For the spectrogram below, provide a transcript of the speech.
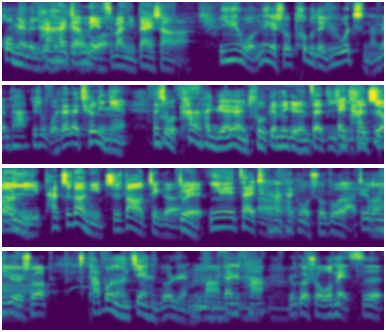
后面的一个他还敢每次把你带上啊？因为我们那个时候迫不得已，就是我只能跟他，就是我待在车里面，但是我看到他远远处跟那个人在进行交易。他知道你，他知道你知道这个。对，因为在车上他跟我说过了，这个东西就是说他不能见很多人嘛，但是他如果说我每次。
